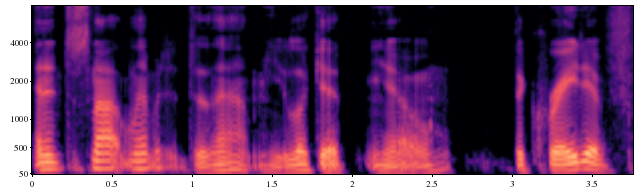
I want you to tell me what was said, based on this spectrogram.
And it's not limited to them. You look at, you know, the creative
